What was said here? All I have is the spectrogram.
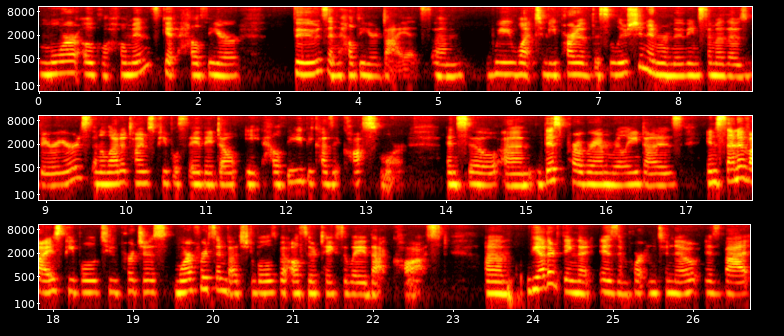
more Oklahomans get healthier foods and healthier diets. Um, we want to be part of the solution in removing some of those barriers. And a lot of times people say they don't eat healthy because it costs more. And so um, this program really does incentivize people to purchase more fruits and vegetables, but also takes away that cost. Um, the other thing that is important to note is that,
